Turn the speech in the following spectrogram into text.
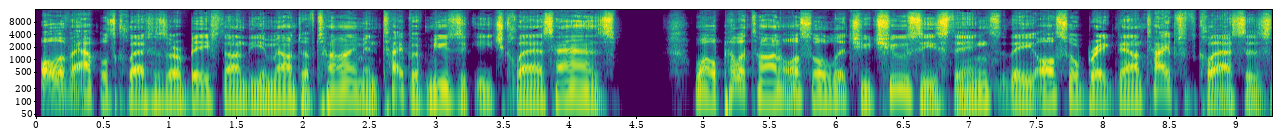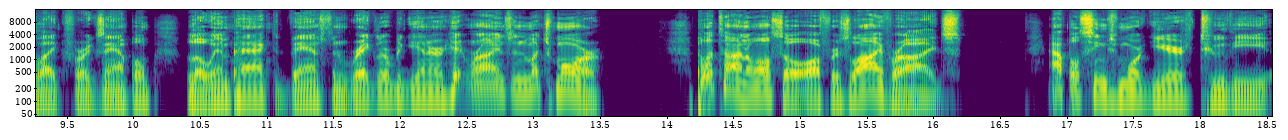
All of Apple's classes are based on the amount of time and type of music each class has. While Peloton also lets you choose these things, they also break down types of classes, like, for example, low impact, advanced and regular beginner, HIIT rides, and much more. Peloton also offers live rides. Apple seems more geared to the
